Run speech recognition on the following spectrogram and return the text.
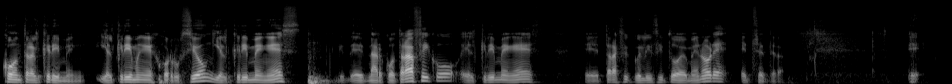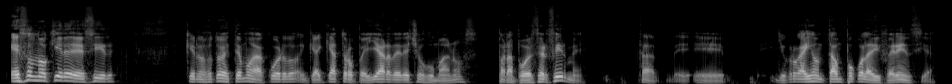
contra el crimen. Y el crimen es corrupción, y el crimen es narcotráfico, el crimen es tráfico ilícito de menores, etc. Eso no quiere decir que nosotros estemos de acuerdo en que hay que atropellar derechos humanos para poder ser firme. yo creo que ahí está un poco la diferencia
